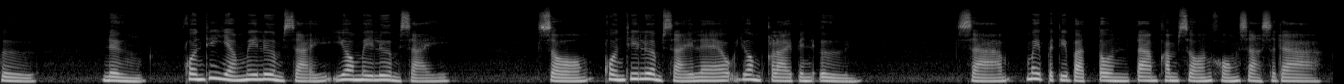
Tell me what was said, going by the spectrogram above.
คือ 1. คนที่ยังไม่เลื่อมใสย่อมไม่เลื่อมใส 2. คนที่เลื่อมใสแล้วย่อมกลายเป็นอื่น 3. ไม่ปฏิบัติตนตามคำสอนของศาสดา 4.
